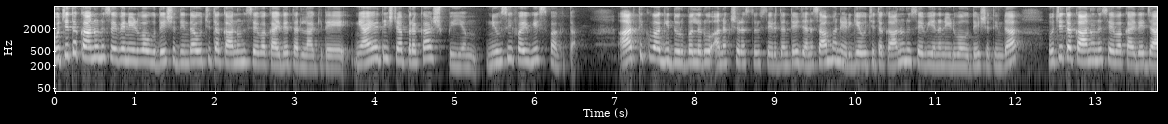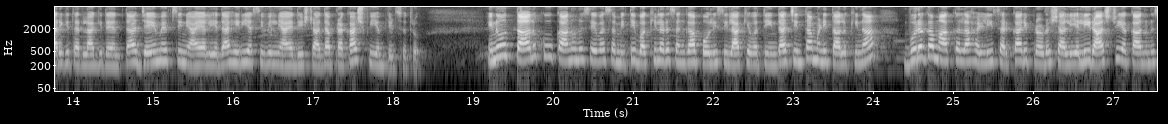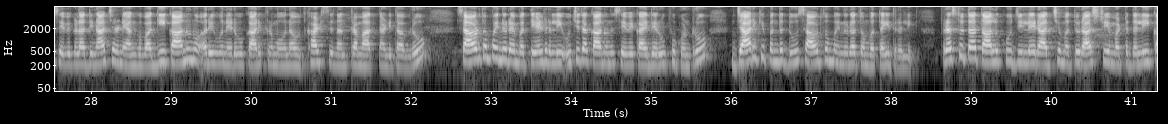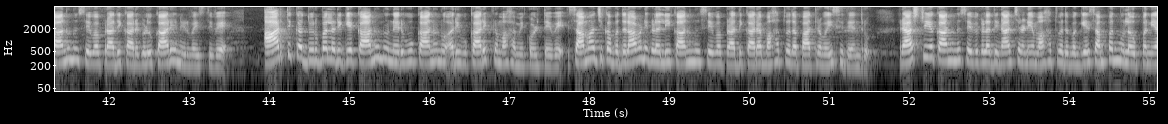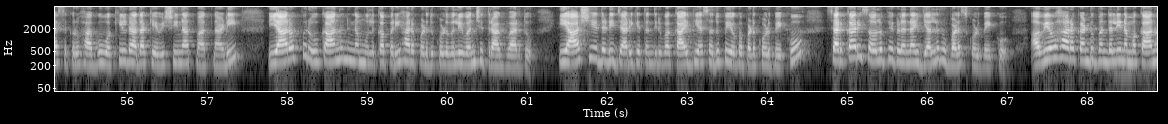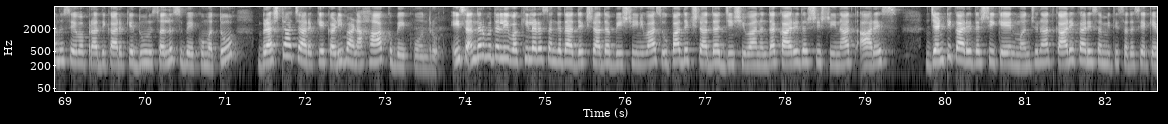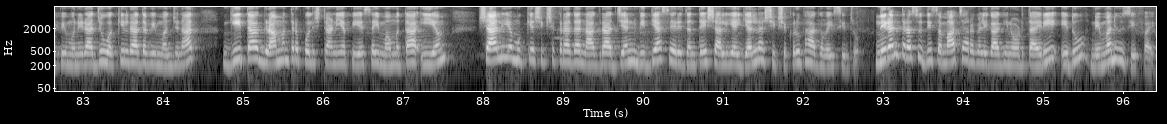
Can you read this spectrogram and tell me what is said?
ಉಚಿತ ಕಾನೂನು ಸೇವೆ ನೀಡುವ ಉದ್ದೇಶದಿಂದ ಉಚಿತ ಕಾನೂನು ಸೇವಾ ಕಾಯ್ದೆ ತರಲಾಗಿದೆ. ನ್ಯಾಯಾಧೀಶ ಪ್ರಕಾಶ್ ಪಿಎಂ, ನ್ಯೂಸಿ ಫೈವ್ಗೆ ಸ್ವಾಗತ. ಆರ್ಥಿಕವಾಗಿ ದುರ್ಬಲರು, ಅನಕ್ಷರಸ್ಥರು ಸೇರಿದಂತೆ ಜನಸಾಮಾನ್ಯರಿಗೆ ಉಚಿತ ಕಾನೂನು ಸೇವೆಯನ್ನು ನೀಡುವ ಉದ್ದೇಶದಿಂದ ಉಚಿತ ಕಾನೂನು ಸೇವಾ ಕಾಯ್ದೆ ಜಾರಿಗೆ ತರಲಾಗಿದೆ ಅಂತ ಜೆಎಂಎಫ್ಸಿ ನ್ಯಾಯಾಲಯದ ಹಿರಿಯ ಸಿವಿಲ್ ನ್ಯಾಯಾಧೀಶರಾದ ಪ್ರಕಾಶ್ ಪಿಎಂ ತಿಳಿಸಿದರು. ಇನ್ನು ತಾಲೂಕು ಕಾನೂನು ಸೇವಾ ಸಮಿತಿ ವಕೀಲರ ಸಂಘ, ಪೊಲೀಸ್ ಇಲಾಖೆ ವತಿಯಿಂದ ಚಿಂತಾಮಣಿ ತಾಲೂಕಿನ ಬುರಗಮಾಕಲಹಳ್ಳಿ ಸರ್ಕಾರಿ ಪ್ರೌಢಶಾಲೆಯಲ್ಲಿ ರಾಷ್ಟ್ರೀಯ ಕಾನೂನು ಸೇವೆಗಳ ದಿನಾಚರಣೆ ಅಂಗವಾಗಿ ಕಾನೂನು ಅರಿವು ನೆರವು ಕಾರ್ಯಕ್ರಮವನ್ನು ಉದ್ಘಾಟಿಸಿದ ನಂತರ ಮಾತನಾಡಿದ ಅವರು, ಸಾವಿರದ ಒಂಬೈನೂರ ಎಂಬತ್ತೇಳರಲ್ಲಿ ಉಚಿತ ಕಾನೂನು ಸೇವೆ ಕಾಯ್ದೆ ರೂಪುಗೊಂಡರು, ಜಾರಿಗೆ ಬಂದದ್ದು ಸಾವಿರದ ಒಂಬೈನೂರ ತೊಂಬತ್ತೈದರಲ್ಲಿ. ಪ್ರಸ್ತುತ ತಾಲೂಕು, ಜಿಲ್ಲೆ, ರಾಜ್ಯ ಮತ್ತು ರಾಷ್ಟ್ರೀಯ ಮಟ್ಟದಲ್ಲಿ ಕಾನೂನು ಸೇವಾ ಪ್ರಾಧಿಕಾರಗಳು ಕಾರ್ಯನಿರ್ವಹಿಸುತ್ತಿವೆ. ಆರ್ಥಿಕ ದುರ್ಬಲರಿಗೆ ಕಾನೂನು ನೆರವು, ಕಾನೂನು ಅರಿವು ಕಾರ್ಯಕ್ರಮ ಹಮ್ಮಿಕೊಳ್ತೇವೆ. ಸಾಮಾಜಿಕ ಬದಲಾವಣೆಗಳಲ್ಲಿ ಕಾನೂನು ಸೇವಾ ಪ್ರಾಧಿಕಾರ ಮಹತ್ವದ ಪಾತ್ರ ವಹಿಸಿದೆ ಎಂದರು. ರಾಷ್ಟ್ರೀಯ ಕಾನೂನು ಸೇವೆಗಳ ದಿನಾಚರಣೆಯ ಮಹತ್ವದ ಬಗ್ಗೆ ಸಂಪನ್ಮೂಲ ಉಪನ್ಯಾಸಕರು ಹಾಗೂ ವಕೀಲರಾದ ಕೆ. ವಿ. ಶ್ರೀನಾಥ್ ಮಾತನಾಡಿ, ಯಾರೊಬ್ಬರು ಕಾನೂನಿನ ಮೂಲಕ ಪರಿಹಾರ ಪಡೆದುಕೊಳ್ಳುವಲ್ಲಿ ವಂಚಿತರಾಗಬಾರದು. ಈ ಆಶಯದಡಿ ಜಾರಿಗೆ ತಂದಿರುವ ಕಾಯ್ದೆಯ ಸದುಪಯೋಗ ಪಡ್ಕೊಳ್ಬೇಕು. ಸರ್ಕಾರಿ ಸೌಲಭ್ಯಗಳನ್ನು ಎಲ್ಲರೂ ಬಳಸಿಕೊಳ್ಬೇಕು. ಅವ್ಯವಹಾರ ಕಂಡು ಬಂದಲ್ಲಿ ನಮ್ಮ ಕಾನೂನು ಸೇವಾ ಪ್ರಾಧಿಕಾರಕ್ಕೆ ದೂರು ಸಲ್ಲಿಸಬೇಕು ಮತ್ತು ಭ್ರಷ್ಟಾಚಾರಕ್ಕೆ ಕಡಿವಾಣ ಹಾಕಬೇಕು, ಅಂದರು. ಈ ಸಂದರ್ಭದಲ್ಲಿ ವಕೀಲರ ಸಂಘದ ಅಧ್ಯಕ್ಷರಾದ ಬಿ ಶ್ರೀನಿವಾಸ್, ಉಪಾಧ್ಯಕ್ಷರಾದ ಜಿ ಶಿವಾನಂದ, ಕಾರ್ಯದರ್ಶಿ ಶ್ರೀನಾಥ್ ಆರ್ಎಸ್ ಜಂಟಿ ಕಾರ್ಯದರ್ಶಿ ಕೆಎನ್ ಮಂಜುನಾಥ್, ಕಾರ್ಯಕಾರಿ ಸಮಿತಿ ಸದಸ್ಯ ಕೆಪಿ ಮುನಿರಾಜು, ವಕೀಲರಾದ ವಿ ಮಂಜುನಾಥ್, ಗೀತಾ, ಗ್ರಾಮಾಂತರ ಪೊಲೀಸ್ ಠಾಣೆಯ ಪಿಎಸ್ಐ ಮಮತಾ ಇಎಂ ಶಾಲೆಯ ಮುಖ್ಯ ಶಿಕ್ಷಕರಾದ ನಾಗರಾಜ್ ಎನ್, ವಿದ್ಯಾ ಸೇರಿದಂತೆ ಶಾಲೆಯ ಎಲ್ಲ ಶಿಕ್ಷಕರು ಭಾಗವಹಿಸಿದ್ರು. ನಿರಂತರ ಸುದ್ದಿ ಸಮಾಚಾರಗಳಿಗಾಗಿ ನೋಡ್ತಾ ಇರಿ. ಇದು ನಿಮ್ಮ ನ್ಯೂಸಿಫೈ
